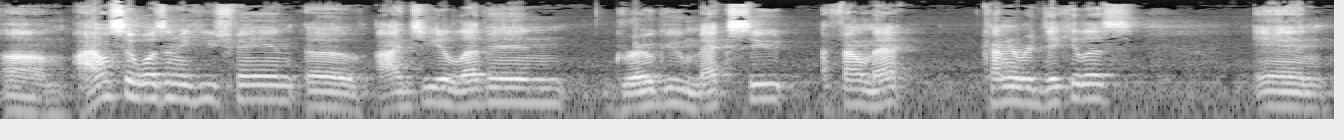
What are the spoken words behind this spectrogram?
Um, I also wasn't a huge fan of IG-11 Grogu mech suit. I found that kind of ridiculous and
